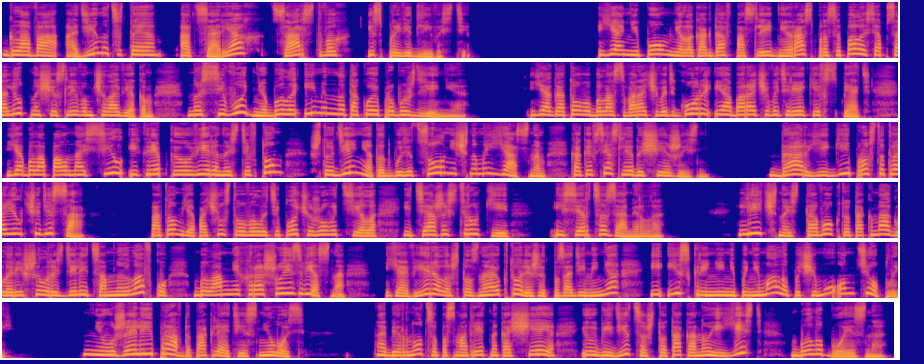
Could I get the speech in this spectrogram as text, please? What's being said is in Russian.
Глава 11 о царях, царствах и справедливости. Я не помнила, когда в последний раз просыпалась абсолютно счастливым человеком, но сегодня было именно такое пробуждение. Я готова была сворачивать горы и оборачивать реки вспять. Я была полна сил и крепкой уверенности в том, что день этот будет солнечным и ясным, как и вся следующая жизнь. Дар Еги просто творил чудеса. Потом я почувствовала тепло чужого тела и тяжесть руки, и сердце замерло. Личность того, кто так нагло решил разделить со мной лавку, была мне хорошо известна. Я верила, что знаю, кто лежит позади меня, и искренне не понимала, почему он теплый. Неужели и правда проклятие снялось? Обернуться, посмотреть на Кощея и убедиться, что так оно и есть, было боязно.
